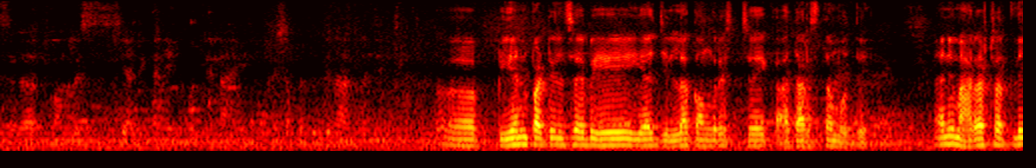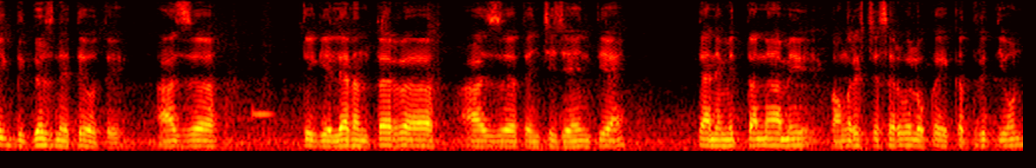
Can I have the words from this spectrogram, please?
सगळं काँग्रेस या ठिकाणी एकवटलेलं आहे. कशा पद्धतीनं आदरांजली पी एन पाटील साहेब हे या जिल्हा काँग्रेसचे एक आधारस्तंभ होते आणि महाराष्ट्रातले एक दिग्गज नेते होते. आज ते गेल्यानंतर आज त्यांची जयंती आहे. त्यानिमित्तानं आम्ही काँग्रेसचे सर्व लोक एकत्रित येऊन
